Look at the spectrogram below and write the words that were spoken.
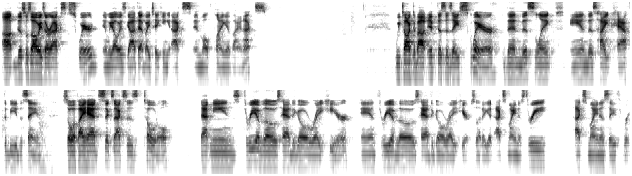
Uh, this was always our x squared, and we always got that by taking x and multiplying it by an x we talked about if this is a square, then this length and this height have to be the same. So if I had six x's total, that means three of those had to go right here, and three of those had to go right here, so that I get x minus three, x minus a three.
